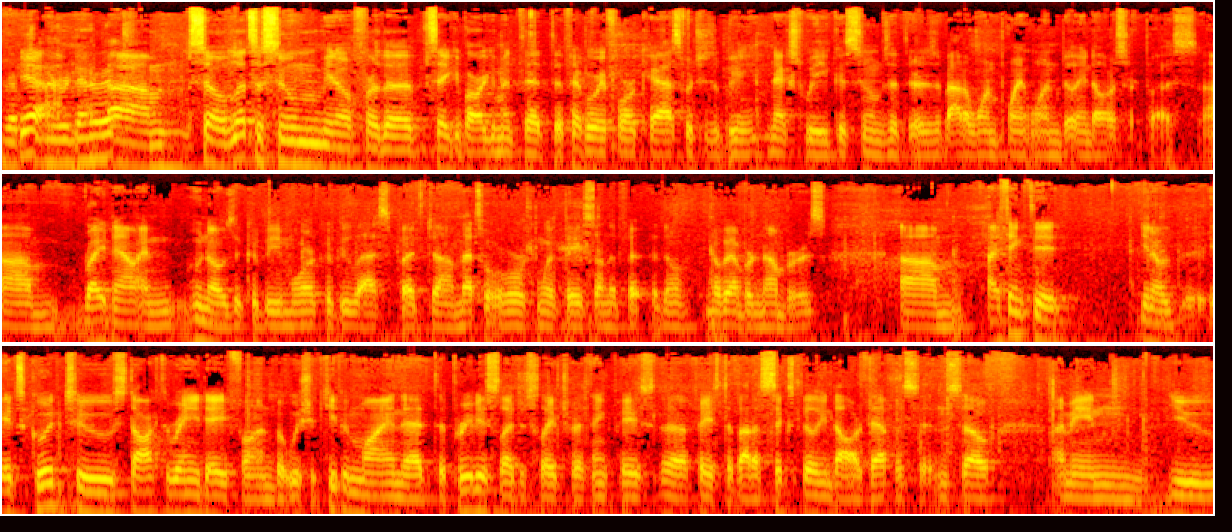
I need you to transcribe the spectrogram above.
Representative? Um, So let's assume, you know, for the sake of argument, that the February forecast, which will be next week, assumes that there's about a $1.1 billion surplus. Um, Right now, and who knows, it could be more, it could be less, but um, that's what we're working with based on the Fe- the November numbers. Um, I think that, you know, it's good to stock the rainy day fund, but we should keep in mind that the previous legislature, I think, faced, uh, faced about a $6 billion deficit. And so, I mean, you,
